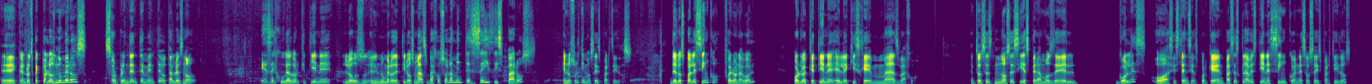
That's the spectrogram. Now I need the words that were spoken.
Eh, con respecto a los números, sorprendentemente, o tal vez no, es el jugador que tiene los, el número de tiros más bajo, solamente seis disparos en los últimos seis partidos, de los cuales cinco fueron a gol, por lo que tiene el XG más bajo. Entonces, no sé si esperamos de él goles o asistencias, porque en pases claves tiene cinco en esos seis partidos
